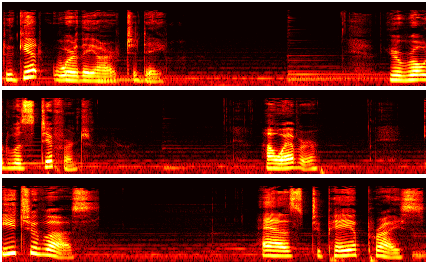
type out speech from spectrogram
To get where they are today. Your road was different. However, each of us has to pay a price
